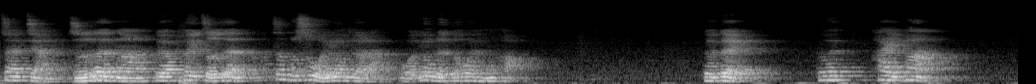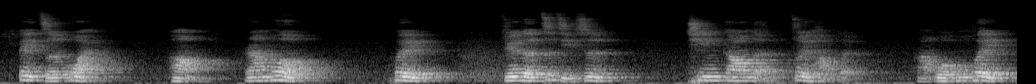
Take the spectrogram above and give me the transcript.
在讲责任呐，都要推责任，这不是我用的啦，我用的都会很好，对不对？都会害怕被责怪，好，然后会觉得自己是清高的、最好的，啊，我不会，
